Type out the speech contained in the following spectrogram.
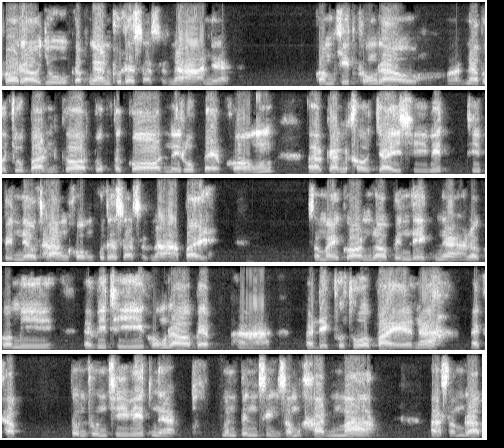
พอเราอยู่กับงานพุทธศาสนาเนี่ย ความคิดของเราอ่า ณปัจจุบันก็ตกตะกอนในรูปแบบของอการเข้าใจชีวิตที่เป็นแนวทางของพุทธศาสนาไป สมัยก่อนเราเป็นเด็กเนี่ยเราก็มีวิถีของเราแบบเด็กทั่วๆไปนะนะครับ ต้นทุนชีวิตเนี่ยมันเป็นสิ่งสำคัญมากอ่าสำหรับ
